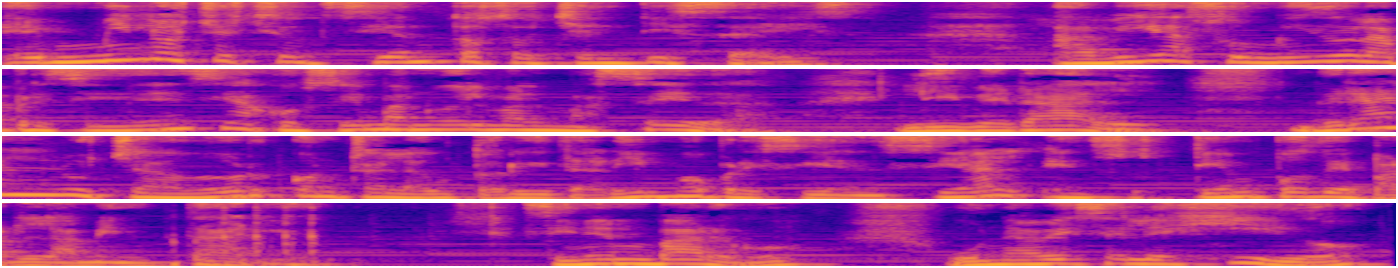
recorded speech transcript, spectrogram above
En 1886 había asumido la presidencia José Manuel Balmaceda, liberal, gran luchador contra el autoritarismo presidencial en sus tiempos de parlamentario sin embargo, una vez elegido,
